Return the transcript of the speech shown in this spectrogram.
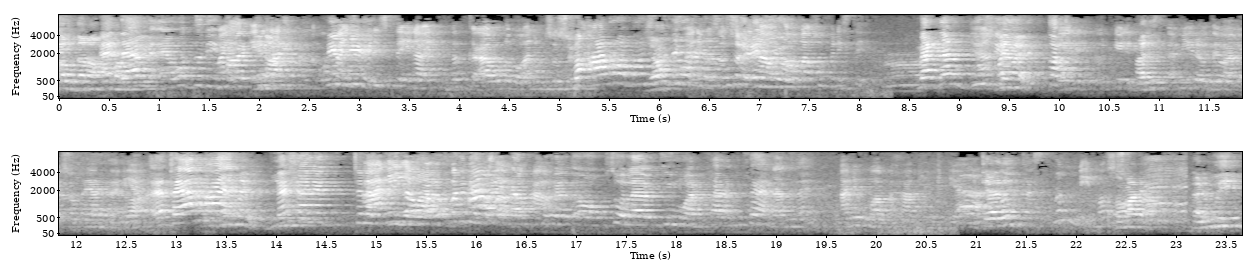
khaldana u marnay dadka aawada oo anima soo socdo anima soo socdo allah soo fadhiistay amiira wade waa soo khiyaarta anigu waa baxaa maxamed yaa Inteeda? halkaas dhan ma ima soo soomaaliya almuhim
